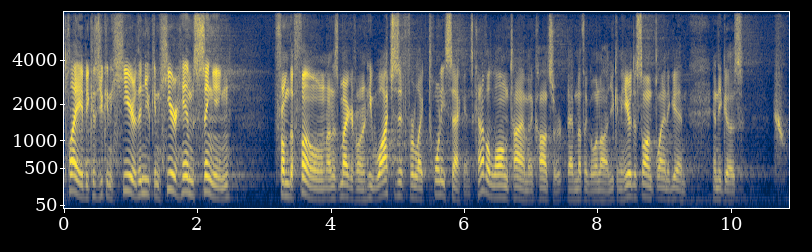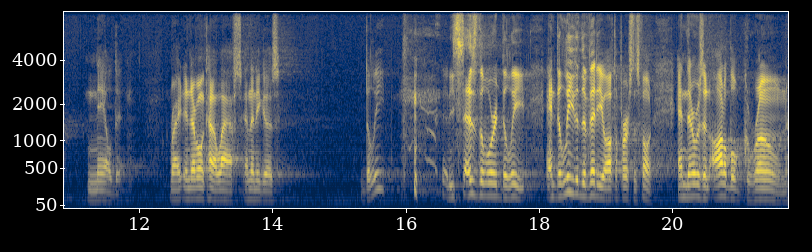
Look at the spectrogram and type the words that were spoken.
play because you can hear, then you can hear him singing from the phone on his microphone, and he watches it for like 20 seconds, kind of a long time in a concert, they have nothing going on. You can hear the song playing again, and he goes, nailed it, right? And everyone kind of laughs, and then he goes, delete. and he says the word delete and deleted the video off the person's phone. And there was an audible groan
